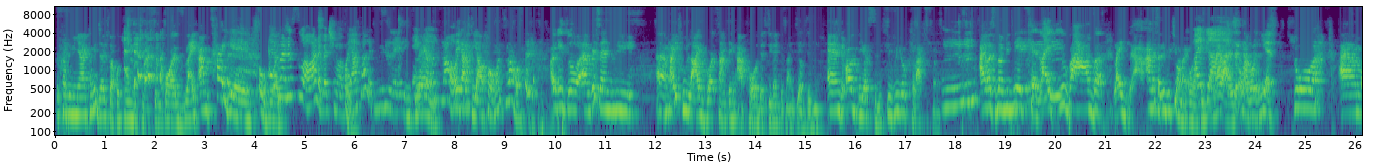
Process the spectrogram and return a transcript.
The company I can just work with my because like I'm tired. Oh god. Everyone is so I want to bet you more, but your song is really learning. Hey, what's now? Up to your phone. What's now? Okay, so um, recently, um, High School Live brought something up called the Student Personality of the Week, and obviously, Cyrilo Clarkson. Mm-hmm. I was nominated, like you, Bob. Like I'm a celebrity on my own. My God. Oh my god, yes. So, um,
